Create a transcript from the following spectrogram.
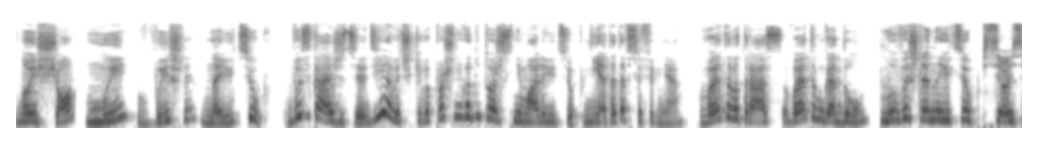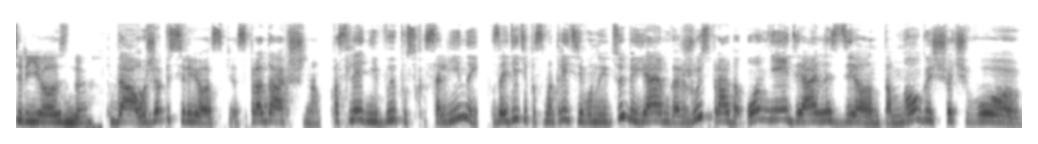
Но еще мы вышли на YouTube. Вы скажете, девочки, вы в прошлом году тоже снимали YouTube. Нет, это все фигня. В этот вот раз, в этом году мы вышли на YouTube. Все серьезно. Да, уже по-серьезки, с продакшеном. Последний выпуск с Алиной. Зайдите, посмотрите его на YouTube, я им горжусь. Правда, он не идеально сделан. Там много еще чего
